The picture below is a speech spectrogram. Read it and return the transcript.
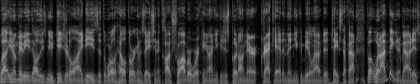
Well, you know, maybe all these new digital IDs that the World Health Organization and Klaus Schwab are working on, you could just put on their crackhead and then you can be allowed to take stuff out. But what I'm thinking about is,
